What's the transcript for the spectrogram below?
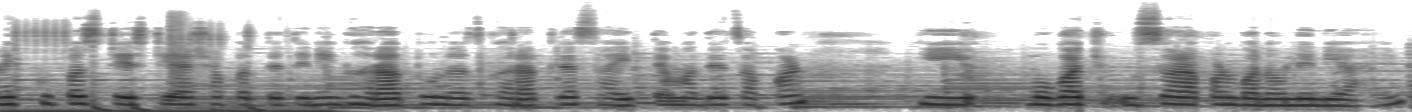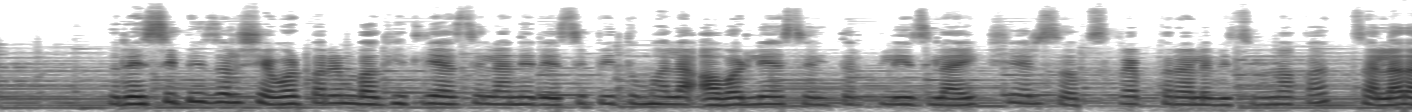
आणि खूपच टेस्टी अशा पद्धतीने घरातूनच घरातल्या साहित्यामध्येच आपण ही मुगाची उसळ आपण बनवलेली आहे. रेसिपी जर शेवटपर्यंत बघितली असेल आणि रेसिपी तुम्हाला आवडली असेल तर प्लीज लाईक शेअर सबस्क्राईब करायला विसरू नका. चला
